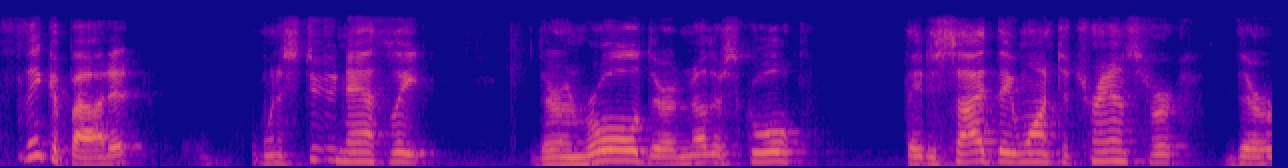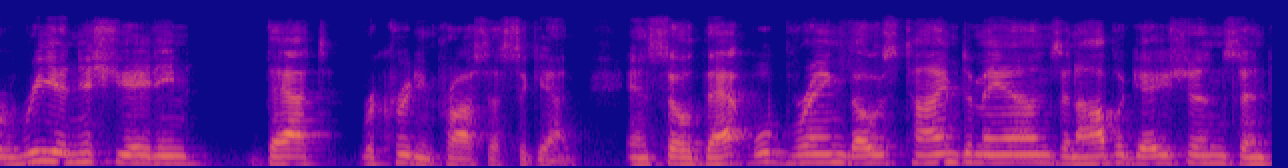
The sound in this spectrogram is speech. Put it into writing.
think about it, when a student athlete, they're enrolled, they're at another school, they decide they want to transfer, they're reinitiating that recruiting process again. And so that will bring those time demands and obligations and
